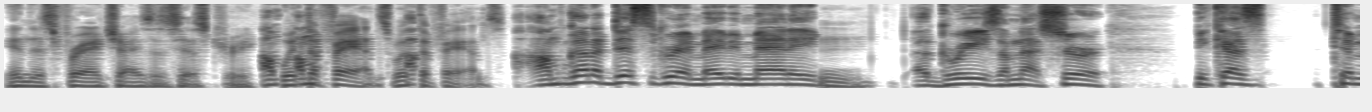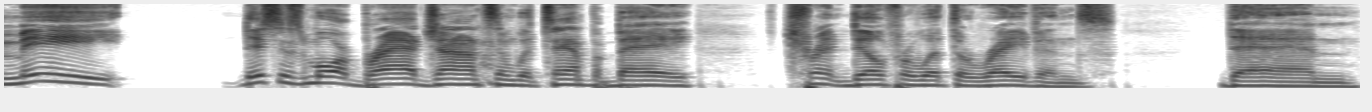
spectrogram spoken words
in this franchise's history with the fans. With the fans, I'm going to disagree, and maybe Manny hmm. agrees. I'm not sure because to me, this is more Brad Johnson with Tampa Bay, Trent Dilfer with the Ravens, than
